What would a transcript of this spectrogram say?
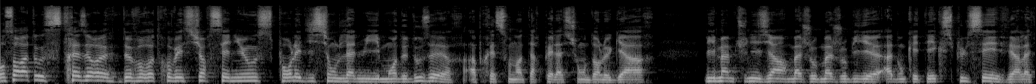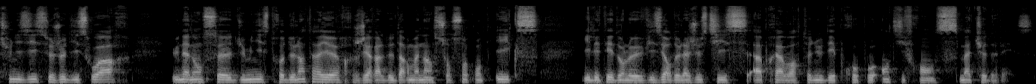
Bonsoir à tous, très heureux de vous retrouver sur CNews pour l'édition de la nuit, moins de 12 heures après son interpellation dans le Gard. L'imam tunisien Majoub Majoubi a donc été expulsé vers la Tunisie ce jeudi soir. Une annonce du ministre de l'Intérieur, Gérald Darmanin, sur son compte X. Il était dans le viseur de la justice après avoir tenu des propos anti-France. Mathieu Devez.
